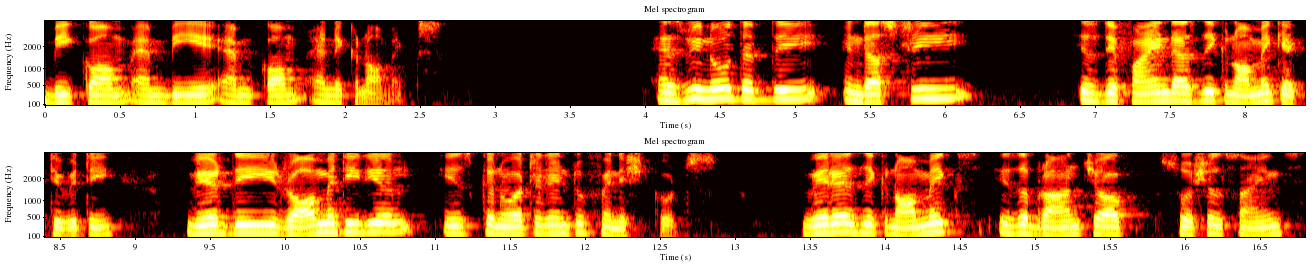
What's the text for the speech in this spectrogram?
BCom, MBA, MCom and economics. As we know that the industry is defined as the economic activity where the raw material is converted into finished goods, whereas economics is a branch of social science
